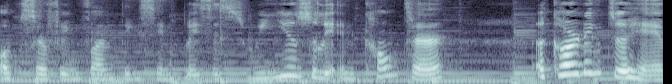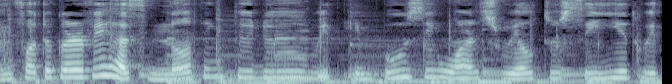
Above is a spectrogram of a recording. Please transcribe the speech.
observing fun things in places we usually encounter. According to him, photography has nothing to do with imposing one's will to see it with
